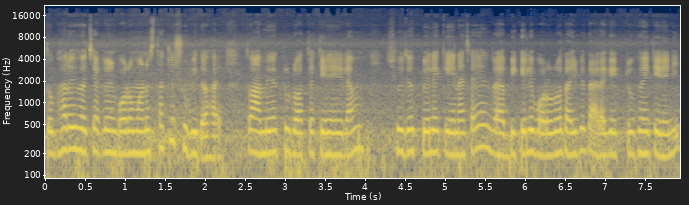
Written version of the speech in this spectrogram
তো ভালোই হয়েছে একজন বড় মানুষ থাকলে সুবিধা হয়। তো আমিও একটু রথটা টেনে নিলাম। সুযোগ পেলে কে না চায় বিকেলে বড় রথ আসবে, তার আগে একটুখানি টেনে নিই।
